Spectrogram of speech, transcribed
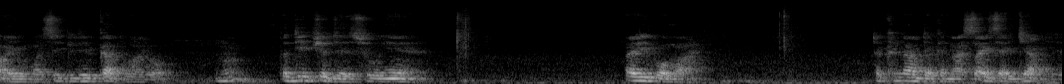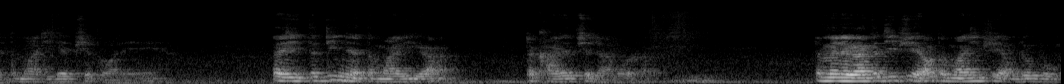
အာယုံမှာစိတ်ကလေးကပ်သွားတော့နော်တတိဖြစ်တယ်ဆိုရင်အဲ့ဒီပုံမှာ တခဏတခဏစိုက်စိုက်ကြနေတဲ့တမာတိလည်းဖြစ်သွားတယ်အဲ့ဒီတတိနဲ့တမာတိကတခါလေးဖြစ်လာတော့တာတတမန်တကာတတိဖြစ်အောင်တမာကြီးဖြစ်အောင်လုပ်ဖို့မ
